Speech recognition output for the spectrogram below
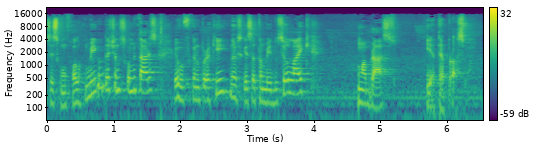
Vocês concordam comigo? Deixa nos comentários. Eu vou ficando por aqui. Não esqueça também do seu like, um abraço e até a próxima.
